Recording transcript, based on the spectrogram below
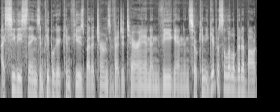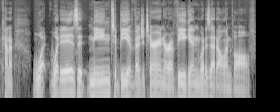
I see these things and people get confused by the terms vegetarian and vegan. And so can you give us a little bit about kind of what what is it mean to be a vegetarian or a vegan? What does that all involve?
